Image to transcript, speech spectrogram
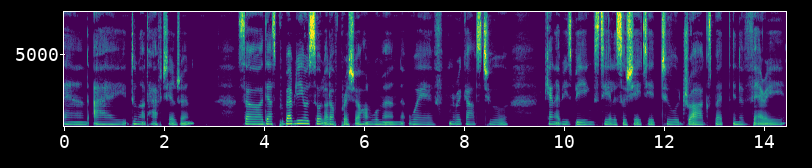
and I do not have children. So there's probably also a lot of pressure on women with in regards to cannabis being still associated to drugs, but in a very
